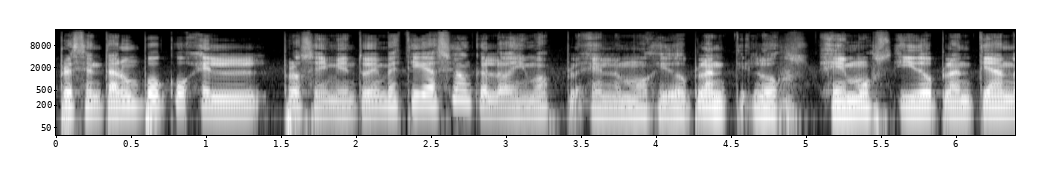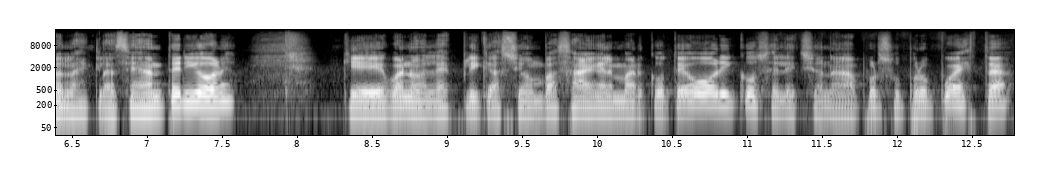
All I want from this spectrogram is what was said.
presentar un poco el procedimiento de investigación que los hemos, hemos, ido los hemos ido planteando en las clases anteriores, que bueno, es la explicación basada en el marco teórico seleccionada por su propuesta,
